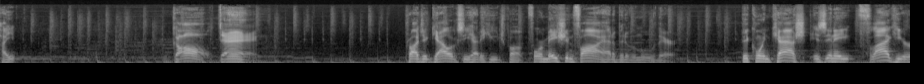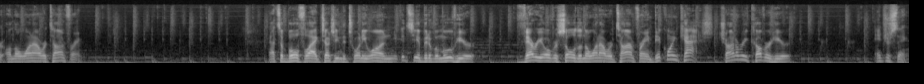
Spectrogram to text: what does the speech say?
Hype. Gall, dang. Project Galaxy had a huge pump. Formation Fi had a bit of a move there. Bitcoin Cash is in a flag here on the one hour time frame. That's a bull flag touching the 21. You can see a bit of a move here. Very oversold on the one hour time frame. Bitcoin Cash trying to recover here. Interesting.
